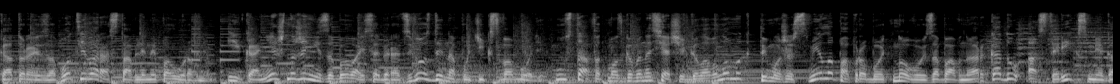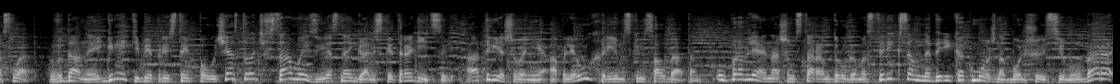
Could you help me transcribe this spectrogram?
которые заботливо расставлены по уровням. И, конечно же, не забывай собирать звезды на пути к свободе. Устав от мозговыносящих головоломок, ты можешь смело попробовать новую забавную аркаду Asterix Mega Slab. В данной игре тебе предстоит поучаствовать в самой известной гальской традиции – отвешивание оплеух римским солдатам. Управляя нашим старым другом Астериксом, набери как можно большую силу удара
